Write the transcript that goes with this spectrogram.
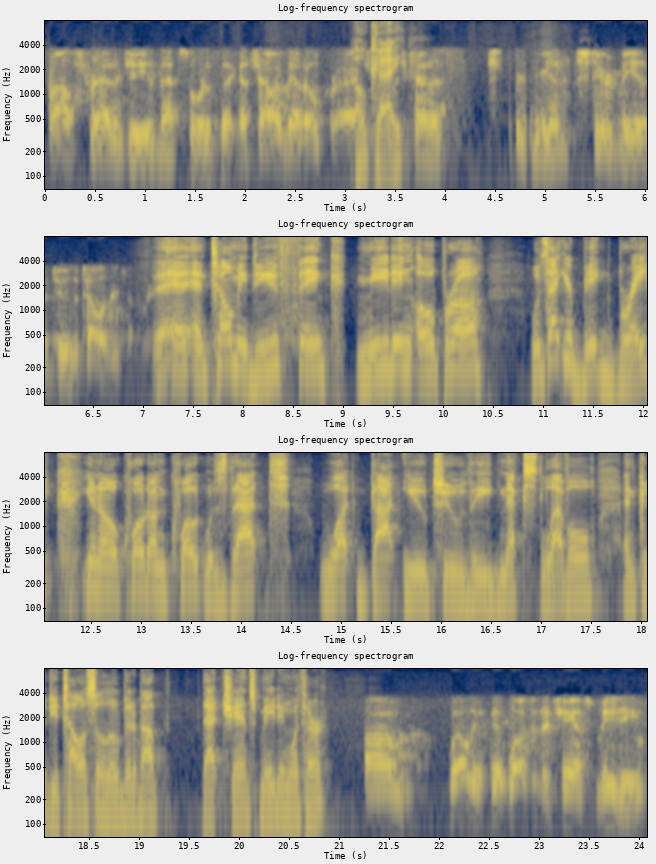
trial strategy and that sort of thing. That's how I met Oprah. Actually, okay, which kind of steered me in, steered me into the television. And, and tell me, do you think meeting Oprah was that your big break? You know, quote unquote, was that what got you to the next level? And could you tell us a little bit about that chance meeting with her? Um, well, it, it wasn't a chance meeting.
